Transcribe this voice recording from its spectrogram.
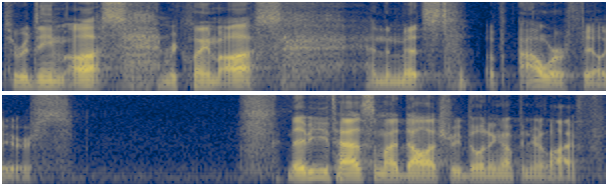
to redeem us and reclaim us in the midst of our failures. Maybe you've had some idolatry building up in your life.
